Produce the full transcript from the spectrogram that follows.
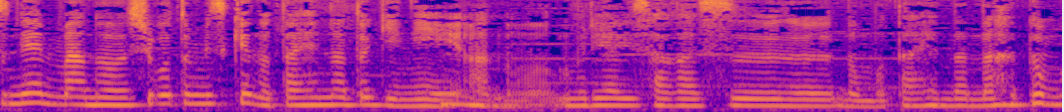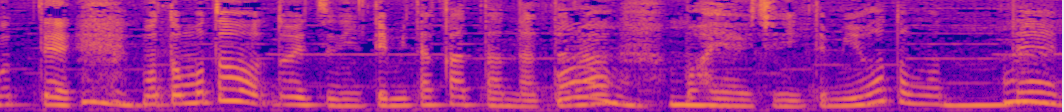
てね、まあ、あの仕事見つけるの大変な時に、あの無理やり探すのも大変だなと思ってもともとドイツに行ってみたかったんだったら、うん、もう早いうちに行ってみようと思って、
